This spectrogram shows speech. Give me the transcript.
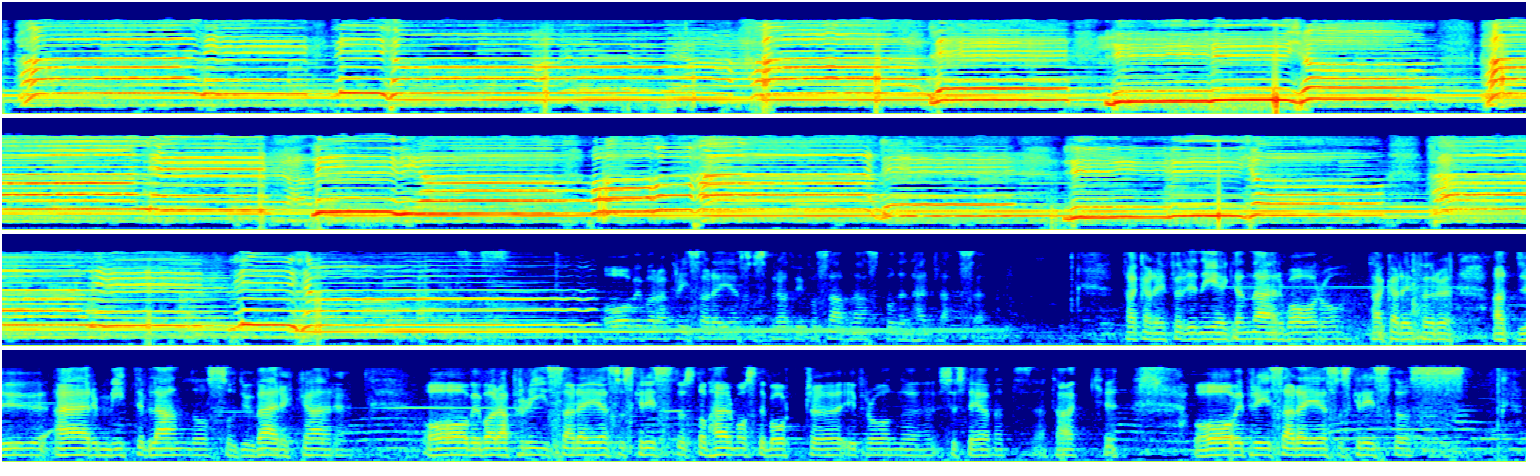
Ja, tackar. Åh, vi bara prisar dig Jesus Kristus. De här måste bort eh, ifrån eh, systemet. Tack. Åh, vi prisar dig Jesus Kristus.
